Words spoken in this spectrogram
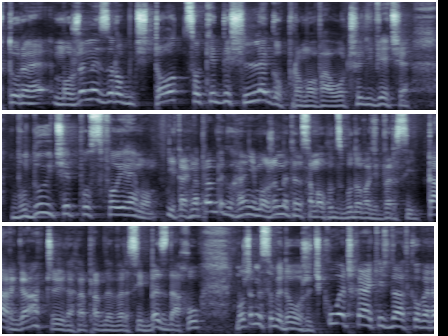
które możemy zrobić to, co kiedyś Lego promowało, czyli wiecie, budujcie po swojemu. I tak naprawdę, kochani, możemy ten samochód zbudować w wersji targa, czyli tak naprawdę w wersji bez dachu. Możemy sobie dołożyć kółeczka jakieś dodatkowe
